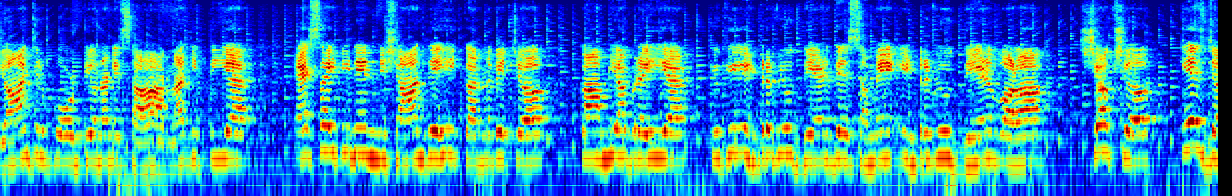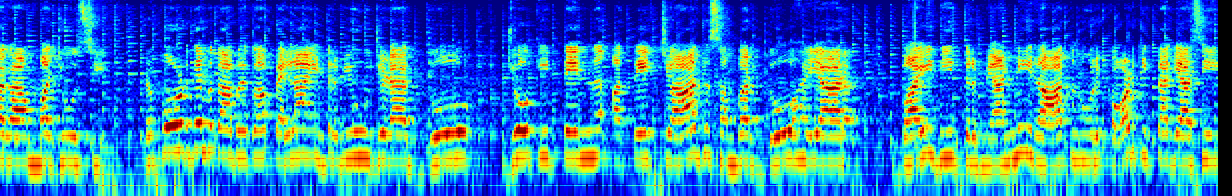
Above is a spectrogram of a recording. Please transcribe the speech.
ਜਾਂਚ ਰਿਪੋਰਟ ਦੀ ਉਹਨਾਂ ਨੇ ਸਹਾਰਨਾ ਕੀਤੀ ਹੈ। ਐਸਆਈਟੀ ਨੇ ਨਿਸ਼ਾਨਦੇਹੀ ਕਰਨ ਵਿੱਚ ਕਾਮਯਾਬ ਰਹੀ ਹੈ ਕਿਉਂਕਿ ਇੰਟਰਵਿਊ ਦੇਣ ਦੇ ਸਮੇਂ ਇੰਟਰਵਿਊ ਦੇਣ ਵਾਲਾ ਸ਼ਖਸ ਕਿਸ ਜਗ੍ਹਾ ਮੌਜੂਦ ਸੀ? ਰਿਪੋਰਟ ਦੇ ਮੁਤਾਬਕ ਪਹਿਲਾ ਇੰਟਰਵਿਊ ਜਿਹੜਾ 2 ਜੋ ਕਿ 3 ਅਤੇ 4 ਦਸੰਬਰ 2022 ਦੀ ਦਰਮਿਆਨੀ ਰਾਤ ਨੂੰ ਰਿਕਾਰਡ ਕੀਤਾ ਗਿਆ ਸੀ।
